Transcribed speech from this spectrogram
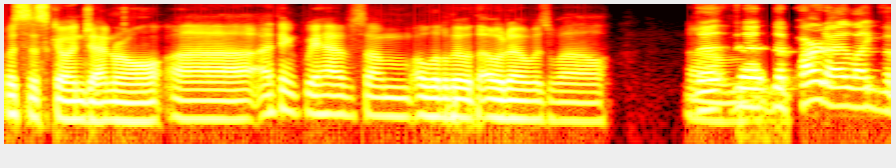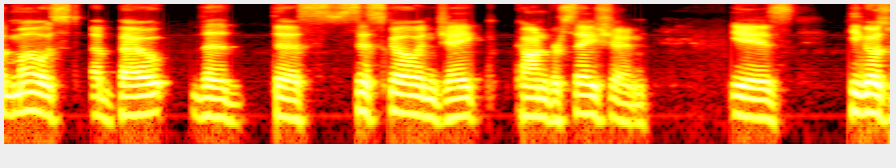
with Sisko in general. Uh, I think we have some a little bit with Odo as well. The, Um, the the part I like the most about the the Sisko and Jake conversation is he goes,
